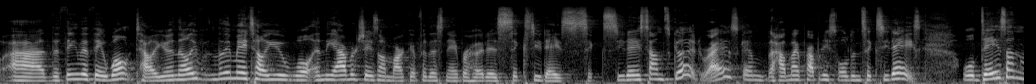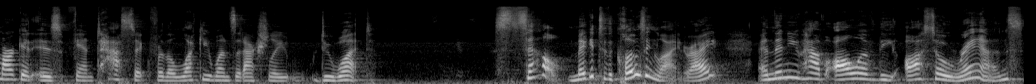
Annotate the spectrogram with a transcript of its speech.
uh, the thing that they won't tell you, and they'll even, they may tell you, well, and the average days on market for this neighborhood is 60 days. 60 days sounds good, right? Going to have my property sold in 60 days. Well, days on market is fantastic for the lucky ones that actually do what? Sell, make it to the closing line, right? And then you have all of the also rans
